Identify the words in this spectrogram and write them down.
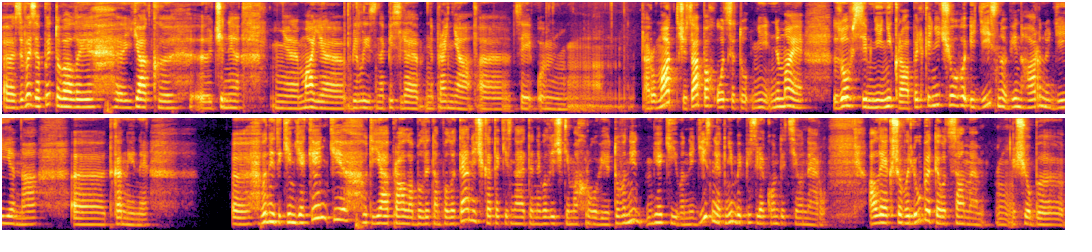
Е, Ви запитували, е, як е, чи не має білизна після прання цей ем, аромат чи запах оцету. Ні, немає зовсім ні, ні крапельки, нічого, і дійсно він гарно діє на е, тканини. Е, Вони такі м'якенькі, от я прала, були там полотенечка, такі, знаєте, невеличкі махрові, то вони м'які, вони дійсно, як ніби після кондиціонеру. Але якщо ви любите, от саме, щоб е,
